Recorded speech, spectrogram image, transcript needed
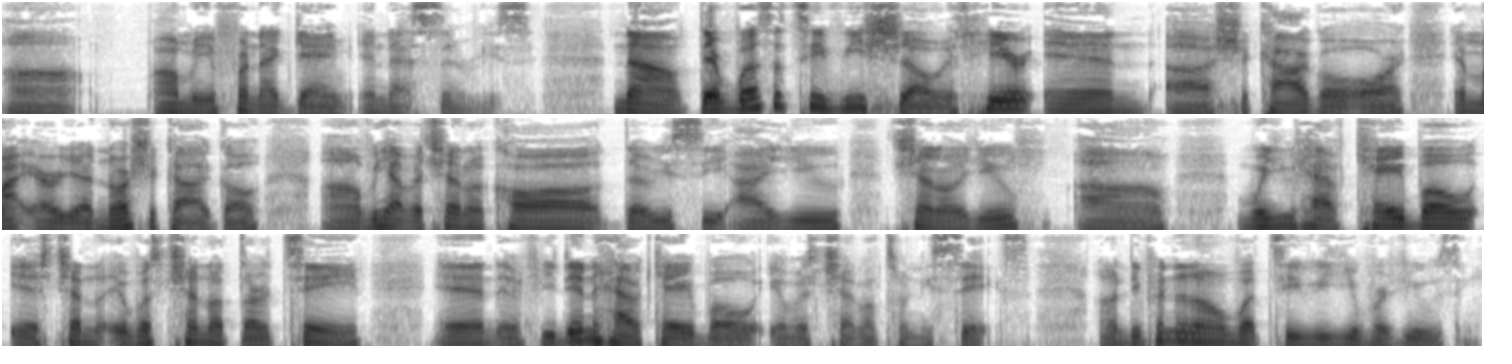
Um, I mean, from that game in that series. Now, there was a TV show here in, uh, Chicago or in my area, North Chicago. Uh, we have a channel called WCIU Channel U. Um, when you have cable, it's channel, it was channel 13. And if you didn't have cable, it was channel 26, uh, depending on what TV you were using.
